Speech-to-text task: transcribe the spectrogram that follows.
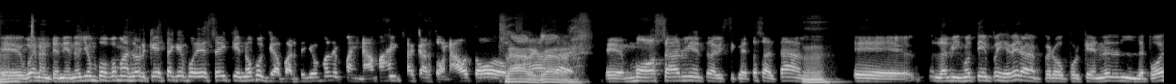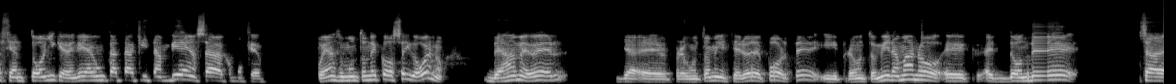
Eh, bueno, entendiendo yo un poco más la orquesta que puede ser que no, porque aparte yo me lo imaginaba más acartonado todo. Claro, claro. Eh, Mozart mientras bicicleta saltando. al mismo tiempo dije, vera, pero ¿por qué le, puedo decir a Antonio que venga y haga un kata aquí también? O sea, como que pueden hacer un montón de cosas. Y digo, bueno, déjame ver ya, eh, pregunto al Ministerio de Deporte y pregunto, mira, mano, eh, eh, ¿dónde, o sea,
